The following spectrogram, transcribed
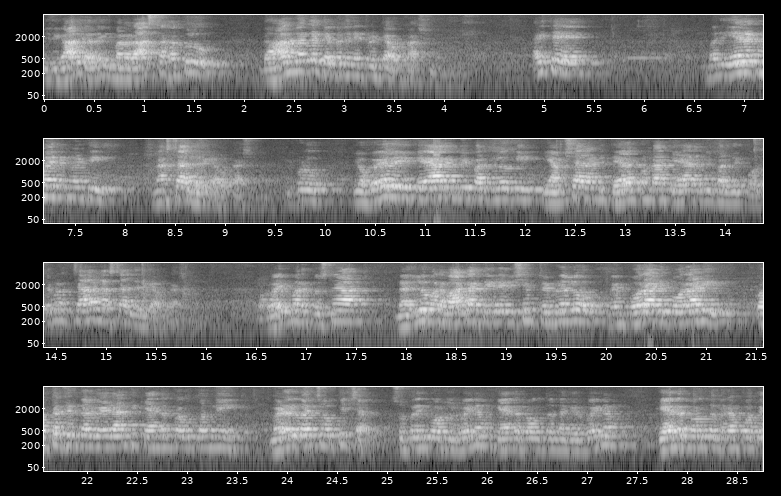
ఇది కాదు కదా ఇది మన రాష్ట్ర హక్కులు దారుణంగా దెబ్బతినేటువంటి అవకాశం ఉంది. అయితే మరి ఏ రకమైనటువంటి నష్టాలు జరిగే అవకాశం? ఇప్పుడు ఈ ఒకవేళ ఈ కేఆర్ఎంపీ పరిధిలోకి ఈ అంశాలన్నీ తేలకుండా కేఆర్ఎంపీ పరిధికి పోతే మనకు చాలా నష్టాలు జరిగే అవకాశం ఒకవైపు మన కృష్ణా నదిలో మన వాటా తేలే విషయం ట్రిబ్యునల్లో మేము పోరాడి పోరాడి కొత్త ట్రిబ్యునల్ వేయడానికి కేంద్ర ప్రభుత్వంని మెడలు వచ్చి ఒప్పించాం. సుప్రీంకోర్టుకు పోయినాం కేంద్ర ప్రభుత్వం దగ్గర పోయినాం కేంద్ర ప్రభుత్వం వినకపోతే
